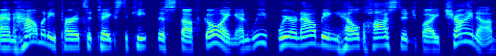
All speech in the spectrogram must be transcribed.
and how many parts it takes to keep this stuff going. And we we are now being held hostage by China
